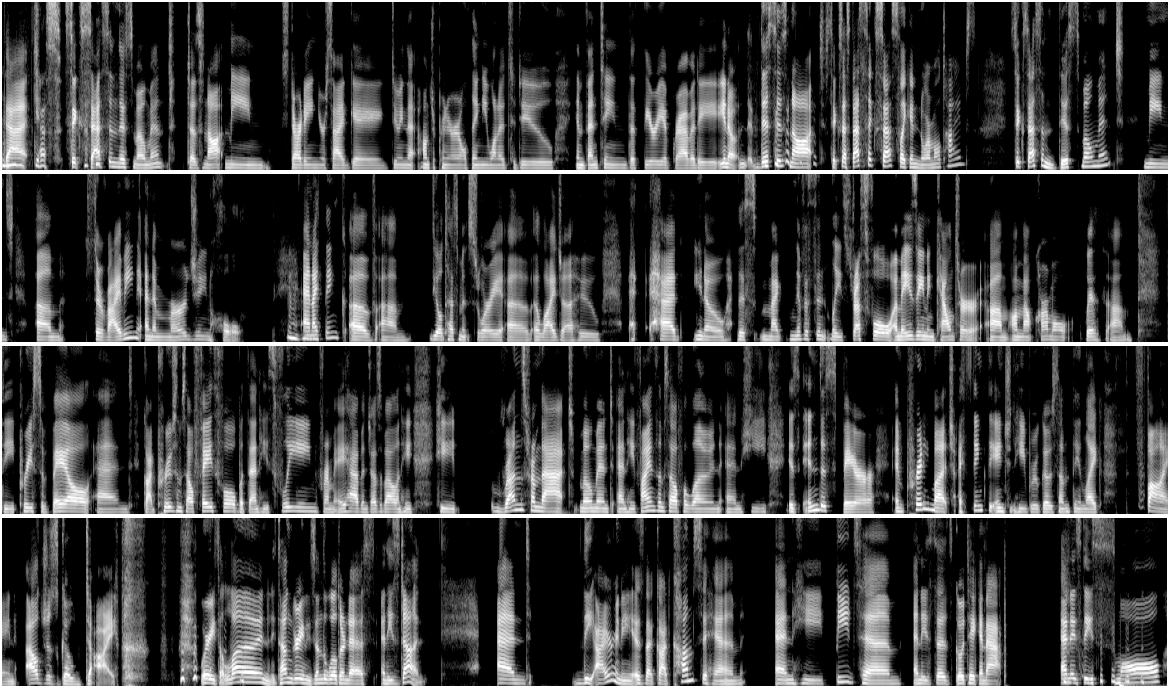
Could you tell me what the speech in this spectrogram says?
Mm-hmm. That yes. success in this moment does not mean starting your side gig, doing that entrepreneurial thing you wanted to do, inventing the theory of gravity. You know, this is not success. That's success like in normal times. Success in this moment means um, surviving and emerging whole. Mm-hmm. And I think of um, the Old Testament story of Elijah who had you know, this magnificently stressful, amazing encounter um, on Mount Carmel with um, the priest of Baal, and God proves himself faithful, but then he's fleeing from Ahab and Jezebel, and he he runs from that moment and he finds himself alone and he is in despair. And pretty much i think the ancient hebrew goes something like fine i'll just go die where he's alone and he's hungry and he's in the wilderness and he's done and the irony is that God comes to him and he feeds him and he says, Go take a nap. And it's these small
